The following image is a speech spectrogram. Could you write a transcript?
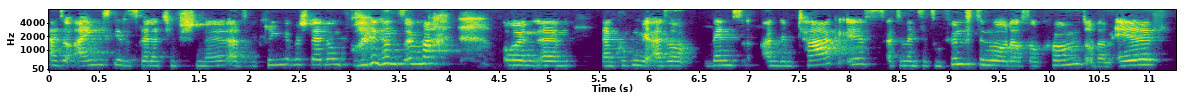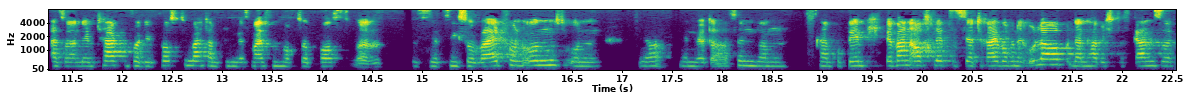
Also eigentlich geht es relativ schnell. Also wir kriegen eine Bestellung, freuen uns immer und ähm, dann gucken wir, also wenn es an dem Tag ist, also wenn es jetzt um 15 Uhr oder so kommt oder um 11, also an dem Tag, bevor die Post macht, dann bringen wir es meistens noch zur Post, weil das ist jetzt nicht so weit von uns und ja, wenn wir da sind, dann ist kein Problem. Wir waren auch letztes Jahr drei Wochen in Urlaub und dann habe ich das Ganze,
